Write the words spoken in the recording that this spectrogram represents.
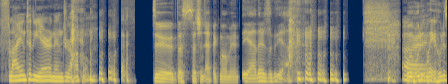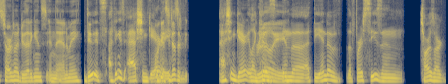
fly into the air, and then drop him. dude that's such an epic moment yeah, there's yeah. well, who did, wait who does charizard do that against in the anime Dude, it's I think it's Ash and or i Gary. guess he does it Ash and Gary, like 'cause Really? in the at the end of the first season, Charizard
